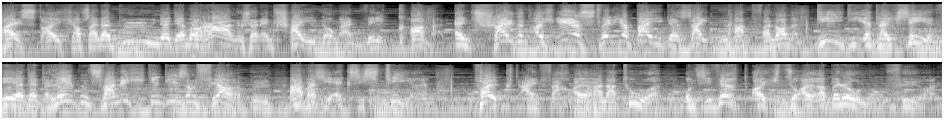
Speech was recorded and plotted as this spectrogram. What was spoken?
heißt euch auf seiner Bühne der moralischen Entscheidungen willkommen. Entscheidet euch erst, wenn ihr beide Seiten habt vernommen. Die, die ihr gleich sehen werdet, leben zwar nicht in diesen Fjorden, aber sie existieren. Folgt einfach eurer Natur und sie wird euch zu eurer Belohnung führen.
